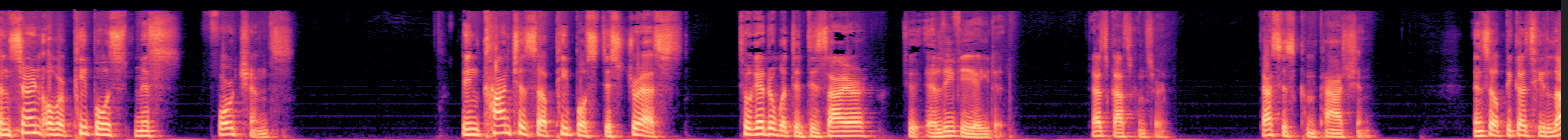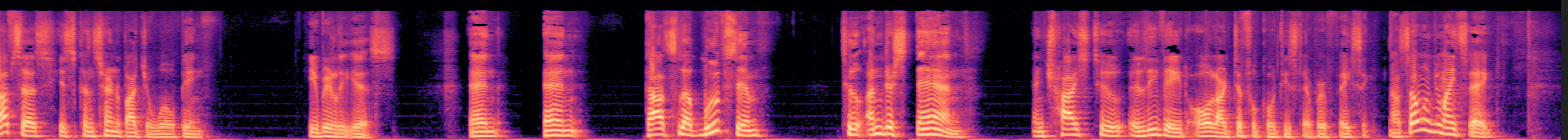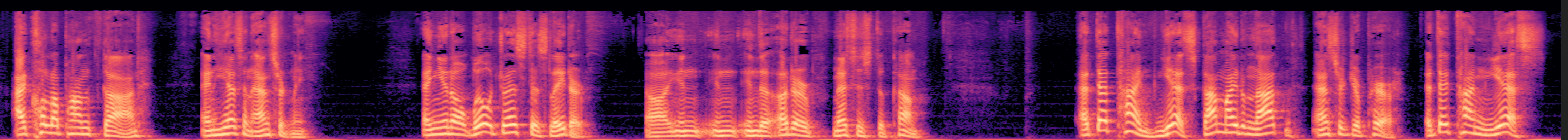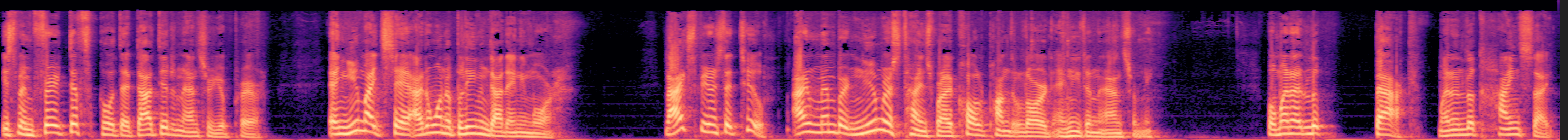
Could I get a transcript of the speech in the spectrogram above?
concern over people's misfortunes, being conscious of people's distress together with the desire to alleviate it. That's God's concern. That's His compassion. And so, because He loves us, He's concerned about your well being. He really is. And, and God's love moves Him to understand and tries to alleviate all our difficulties that we're facing. Now, some of you might say, I call upon God and He hasn't answered me. And you know, we'll address this later uh, in, in, in the other message to come. At that time, yes, God might have not answered your prayer. At that time, yes, it's been very difficult that God didn't answer your prayer. And you might say, I don't want to believe in God anymore. And I experienced that too. I remember numerous times where I called upon the Lord and He didn't answer me. But when I look back, when I look hindsight,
